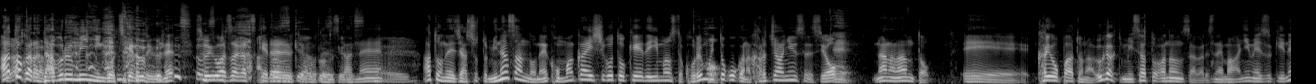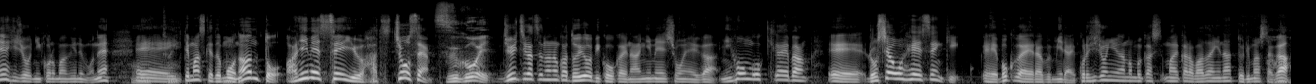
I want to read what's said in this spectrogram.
後からダブルミーニングをつけるというね、そういう技がつけられるということですかねす。あとね、じゃあちょっと皆さんのね細かい仕事系で言いますと、これも言っとこうかな。カルチャーニュースですよええ。なななんと。えー火曜パートナー宇垣美里アナウンサーがですね、まあ、アニメ好きね非常にこの番組でもね、えー言ってますけどもなんとアニメ声優初挑戦すごい11月7日土曜日公開のアニメーション映画日本語吹き替え版、えーロシア語平戦記、えー僕が選ぶ未来。これ非常にあの昔前から話題になっておりましたが、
